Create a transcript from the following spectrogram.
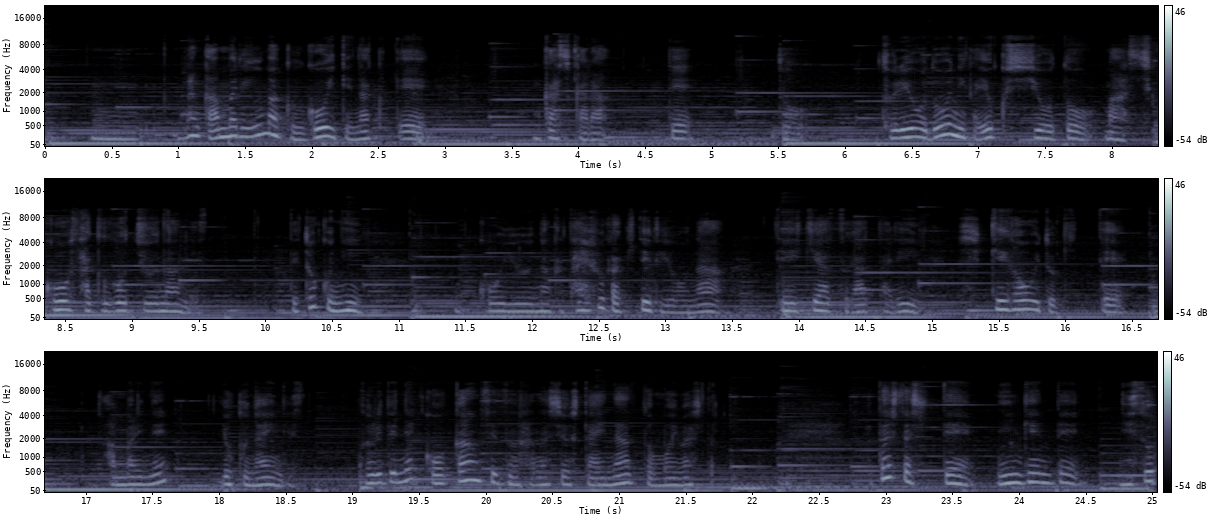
うんなんかあんまりうまく動いてなくて昔から。でそれをどうにか良くしようと、まあ、試行錯誤中なんです。で特にこういうなんか台風が来てるような低気圧があったり湿気が多い時ってあんまりね良くないんです。それでね股関節の話をしたいなと思いました。私たちって人間って二足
